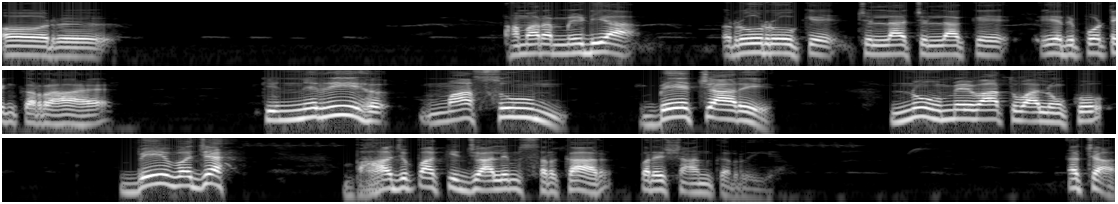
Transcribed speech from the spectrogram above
और हमारा मीडिया रो रो के, चिल्ला चिल्ला के ये रिपोर्टिंग कर रहा है कि निरीह मासूम, बेचारे, नूह मेवात वालों को बेवजह भाजपा की जालिम सरकार परेशान कर रही है। अच्छा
